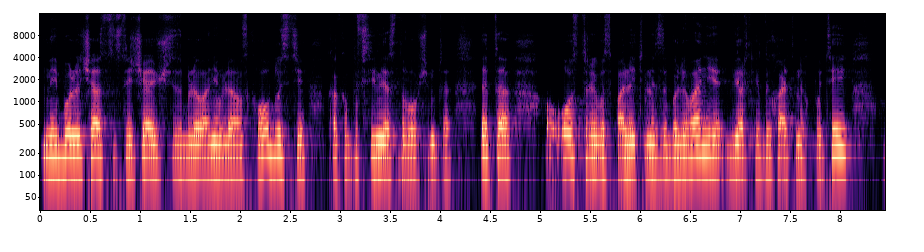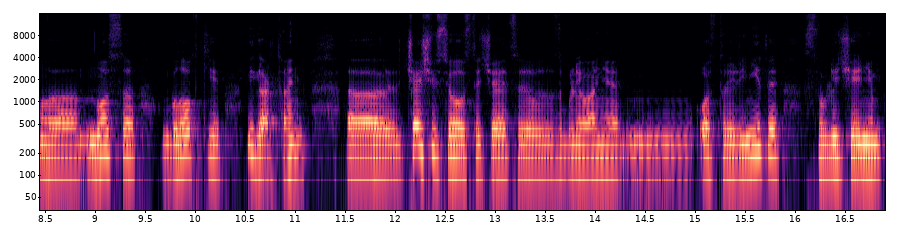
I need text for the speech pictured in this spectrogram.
Наиболее часто встречающиеся заболевания в Ульяновской области, как и повсеместно, в общем-то, это острые воспалительные заболевания верхних дыхательных путей, э, носа, глотки и гортани. Э, чаще всего встречаются заболевания острые риниты с вовлечением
